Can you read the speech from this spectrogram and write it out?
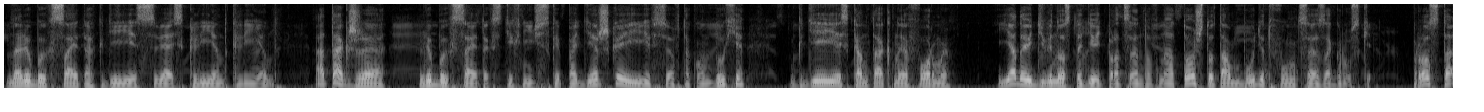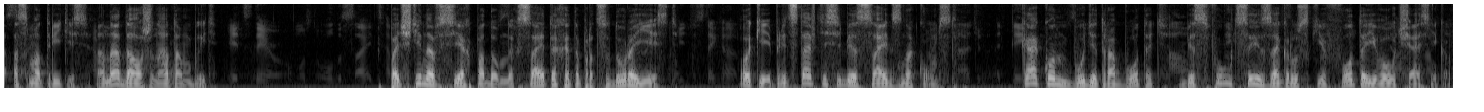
на любых сайтах, где есть связь клиент-клиент, а также любых сайтах с технической поддержкой и все в таком духе, где есть контактные формы, я даю 99% на то, что там будет функция загрузки. Просто осмотритесь, она должна там быть. Почти на всех подобных сайтах эта процедура есть. Окей, представьте себе сайт знакомств. Как он будет работать без функции загрузки фото его участников?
